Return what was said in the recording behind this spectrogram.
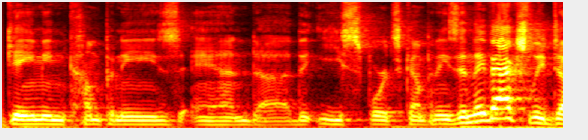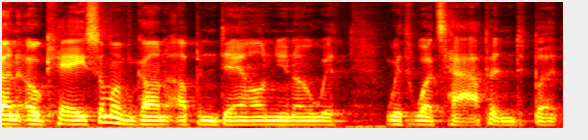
gaming companies and uh, the esports companies, and they've actually done okay. Some have gone up and down, you know, with with what's happened. But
